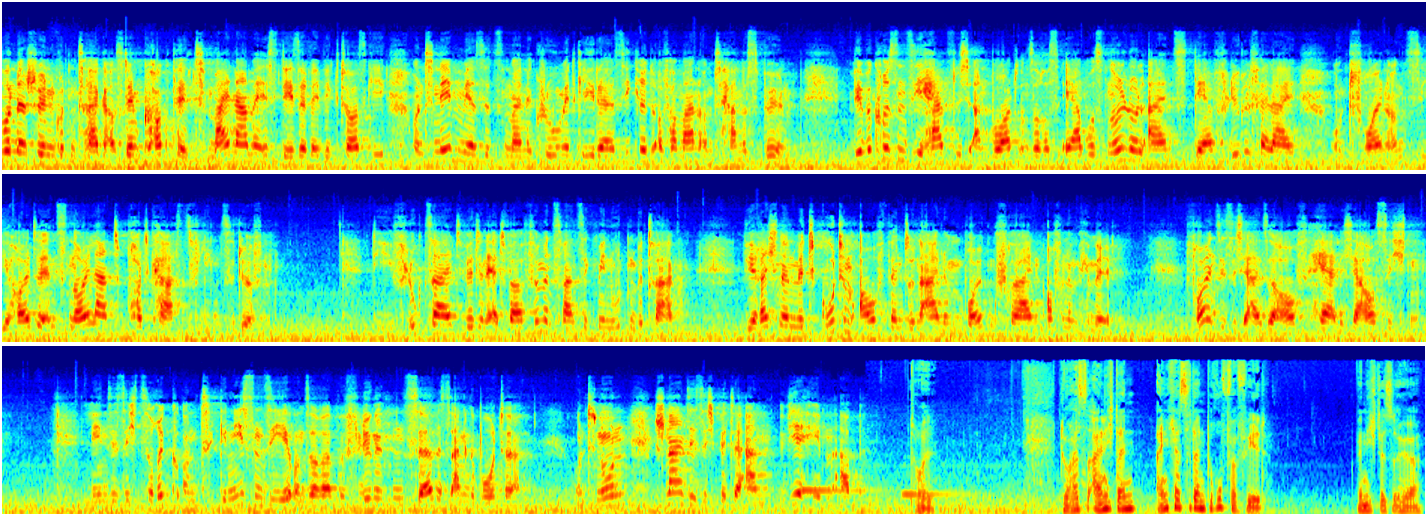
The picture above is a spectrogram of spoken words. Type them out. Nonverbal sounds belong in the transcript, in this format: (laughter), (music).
Wunderschönen guten Tag aus dem Cockpit. Mein Name ist Desiree Wiktorski und neben mir sitzen meine Crewmitglieder Sigrid Offermann und Hannes Böhm. Wir begrüßen Sie herzlich an Bord unseres Airbus 001 der Flügelverleih und freuen uns, Sie heute ins Neuland Podcast fliegen zu dürfen. Die Flugzeit wird in etwa 25 Minuten betragen. Wir rechnen mit gutem Aufwind und einem wolkenfreien, offenem Himmel. Freuen Sie sich also auf herrliche Aussichten. Lehnen Sie sich zurück und genießen Sie unsere beflügelten Serviceangebote. Und nun schnallen Sie sich bitte an, wir heben ab. Toll. Du hast eigentlich dein, eigentlich hast du deinen Beruf verfehlt, wenn ich das so höre.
